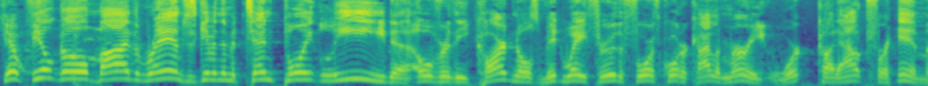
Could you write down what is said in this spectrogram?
Yep. Field goal by the Rams has given them a 10 point lead uh, over the Cardinals midway through the fourth quarter. Kyler Murray, work cut out for him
